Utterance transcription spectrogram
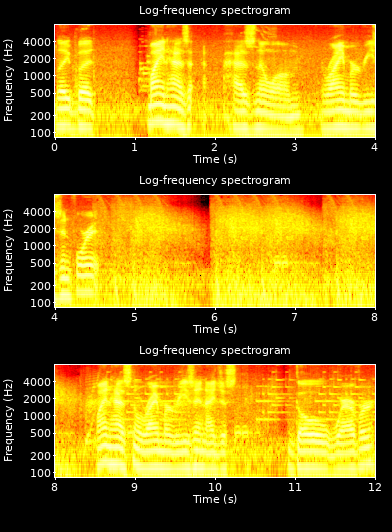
Like, but mine has has no um rhyme or reason for it. Mine has no rhyme or reason, I just go wherever.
